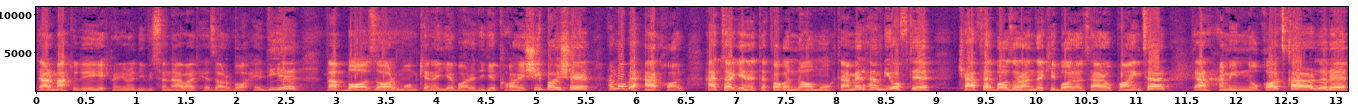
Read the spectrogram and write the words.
در محدوده 1 میلیون هزار واحدیه و بازار ممکنه یه بار دیگه کاهشی باشه اما به هر حال حتی این اتفاق نامحتمل هم بیفته کف بازار اندکی بالاتر و پایینتر در همین نقاط قرار داره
